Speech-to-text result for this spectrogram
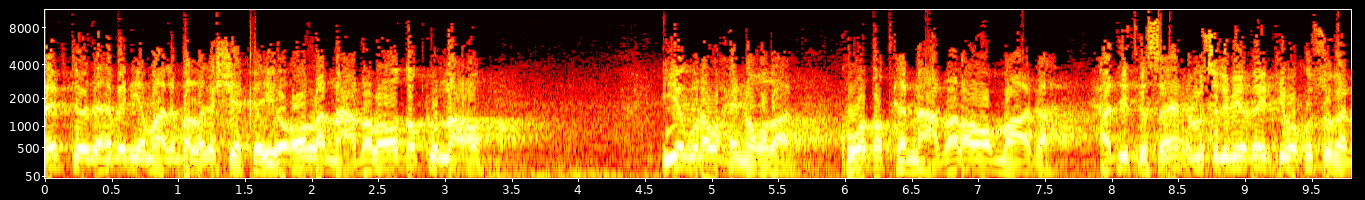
ceebtooda habeen iyo maalinba laga sheekeeyo oo la nacdalo oo dadku naco iyaguna waxay noqdaan kuwa dadka nacdala oo maaga. Xadiidka saxiixu muslim iyo hayrkiiba ku sugan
